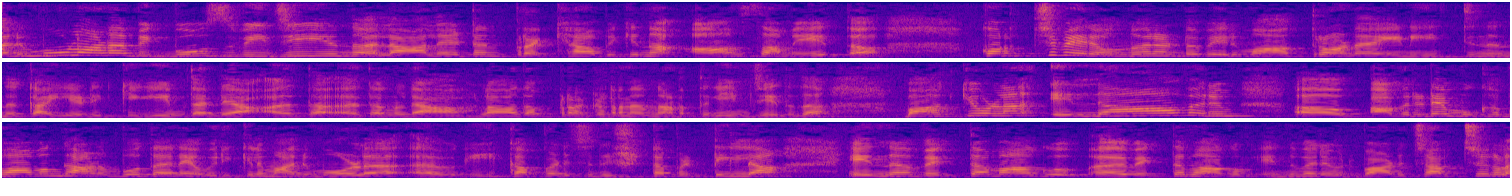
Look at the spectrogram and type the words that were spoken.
അനുമോളാണ് ബിഗ് ബോസ് വിജയി എന്ന് ലാലേട്ടൻ പ്രഖ്യാപിക്കുന്ന ആ സമയത്ത് കുറച്ചു പേര് ഒന്നോ രണ്ടോ പേര് മാത്രമാണ് എണീറ്റ് നിന്ന് കൈയടിക്കുകയും തന്റെ തങ്ങളുടെ ആഹ്ലാദ പ്രകടനം നടത്തുകയും ചെയ്തത്. ബാക്കിയുള്ള എല്ലാവരും അവരുടെ മുഖഭാവം കാണുമ്പോൾ തന്നെ ഒരിക്കലും അനുമോൾ ഈ കപ്പടിച്ചത് ഇഷ്ടപ്പെട്ടില്ല എന്ന് വ്യക്തമാകും വ്യക്തമാകും എന്ന് വരെ ഒരുപാട് ചർച്ചകൾ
